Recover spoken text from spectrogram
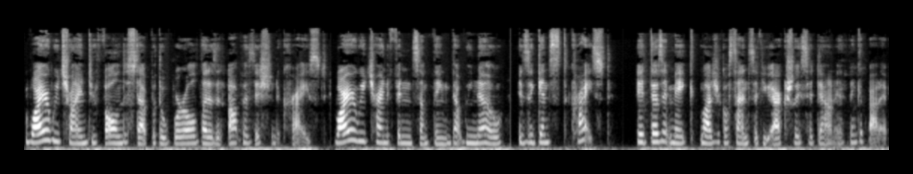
why are we trying to fall into step with a world that is in opposition to Christ? Why are we trying to fit in something that we know is against Christ? It doesn't make logical sense if you actually sit down and think about it.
